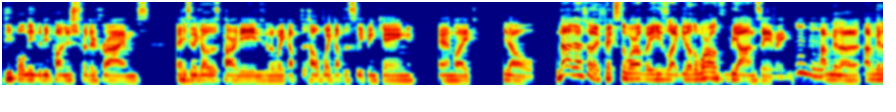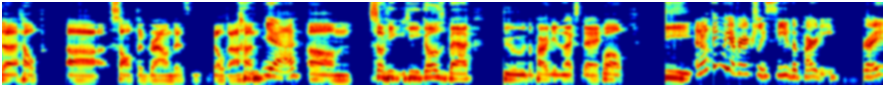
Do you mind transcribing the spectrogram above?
people need to be punished for their crimes and he's gonna go to this party he's gonna wake up to help wake up the sleeping king and like you know not necessarily fix the world but he's like you know the world's beyond saving Mhm. i'm gonna i'm gonna help uh salt the ground it's built on yeah. um so he he goes back to the party the next day well he I don't think we ever actually see the party, right?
